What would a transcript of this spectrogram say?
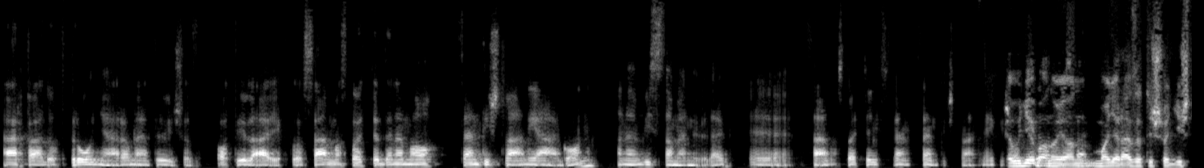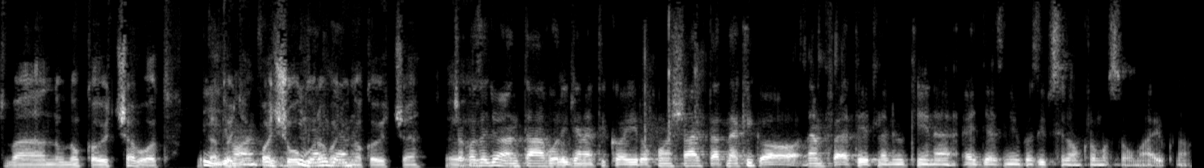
Árpádok trónjára, mert ő is az Attiláéktól származtatja, de nem a Szent Istváni ágon, hanem visszamenőleg származtatja, hiszen Szent Istvánék is. De ugye van olyan szám. magyarázat is, hogy István unoka öccse volt? Így Tehát, van. Hogy, vagy sógora, vagy unoka öccse. Csak az egy olyan távoli genetikai rokonság, tehát nekik a, nem feltétlenül kéne egyezniük az Y-kromoszómájuknak.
